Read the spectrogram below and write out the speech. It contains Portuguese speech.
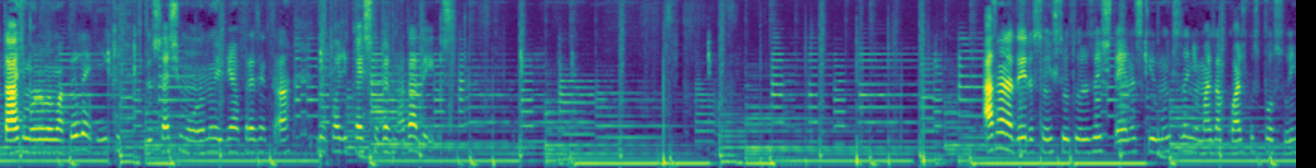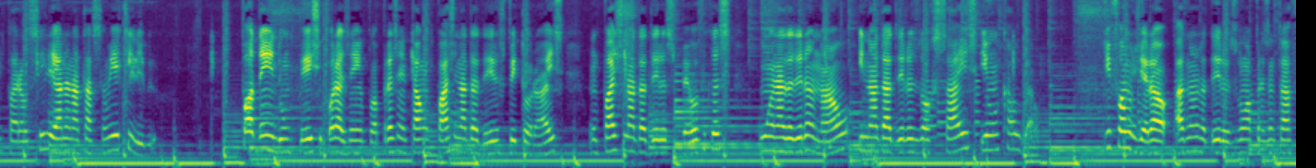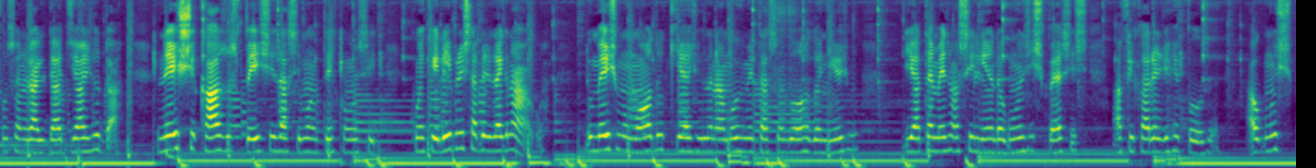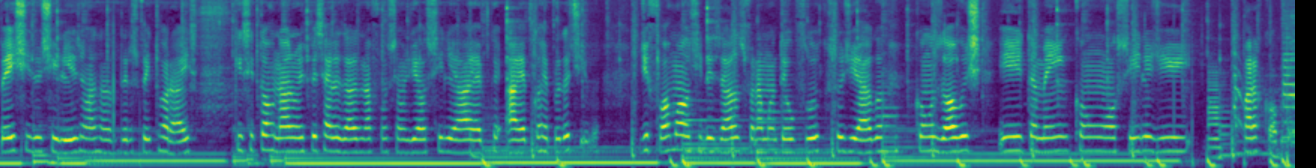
tarde, meu nome é Matheus Henrique, do sétimo ano, e vim apresentar meu podcast sobre nadadeiras. As nadadeiras são estruturas externas que muitos animais aquáticos possuem para auxiliar na natação e equilíbrio. Podendo um peixe, por exemplo, apresentar um par de nadadeiras peitorais, um par de nadadeiras pélvicas, uma nadadeira anal e nadadeiras dorsais e uma caudal. De forma geral, as nadadeiras vão apresentar a funcionalidade de ajudar, neste caso, os peixes a se manter com, esse, com equilíbrio e estabilidade na água, do mesmo modo que ajuda na movimentação do organismo e até mesmo auxiliando algumas espécies a ficarem de repouso. Alguns peixes utilizam as nadadeiras peitorais que se tornaram especializadas na função de auxiliar a época, a época reprodutiva, de forma a utilizá-los para manter o fluxo de água com os ovos e também com o auxílio de para a cópula.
